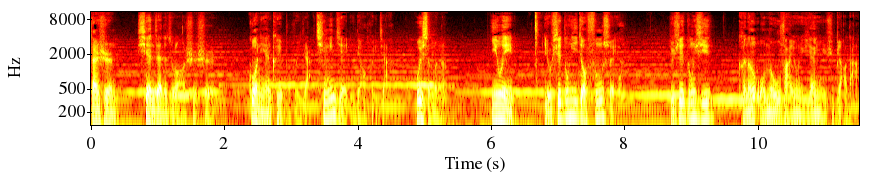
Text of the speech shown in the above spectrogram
但是现在的周老师是过年可以不回家，清明节一定要回家，为什么呢？因为。有些东西叫风水啊，有些东西可能我们无法用言语去表达。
